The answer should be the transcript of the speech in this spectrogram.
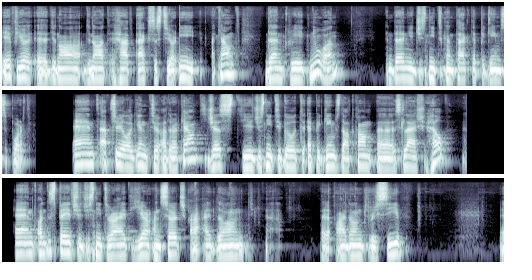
if you uh, do not do not have access to your e account, then create new one, and then you just need to contact Epic Games support. And after you log into other account, just you just need to go to epicgames.com/help uh, and on this page, you just need to write here on search, I don't, uh, I don't receive, uh,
